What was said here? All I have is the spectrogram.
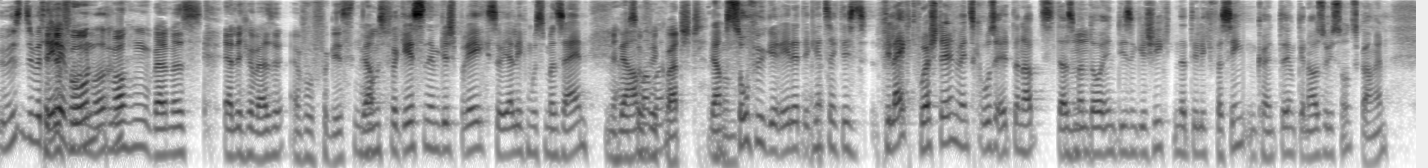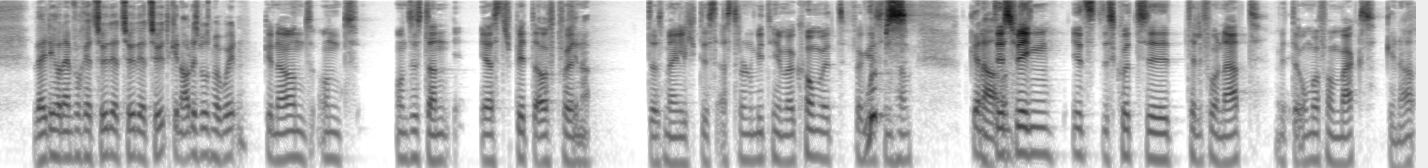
Wir müssen es über Telefon, machen. weil wir es ehrlicherweise einfach vergessen Wir haben haben. es vergessen im Gespräch, so ehrlich muss man sein. Wir haben so viel gequatscht. Wir haben so viel geredet. Ihr könnt euch das vielleicht vorstellen, wenn ihr Großeltern habt, dass Mhm. man da in diesen Geschichten natürlich versinken könnte. Und genauso ist es uns gegangen. Weil die hat einfach erzählt, erzählt, erzählt. Genau das, was wir wollten. Genau, und, und uns ist dann erst später aufgefallen, Genau. dass wir eigentlich das Astronomie-Thema komplett vergessen Ups. haben. Genau. Und deswegen jetzt das kurze Telefonat mit der Oma von Max. genau.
